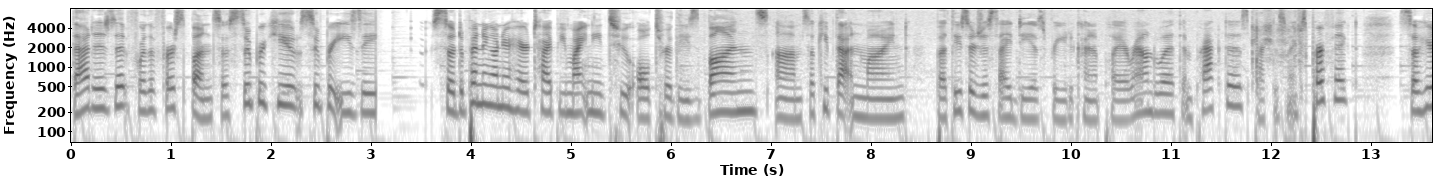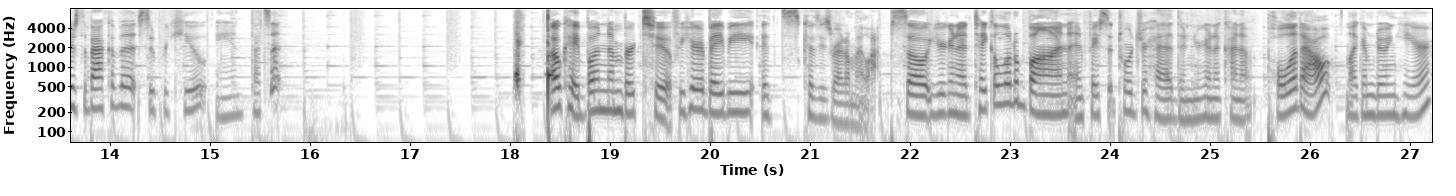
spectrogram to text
that is it for the first bun. So super cute, super easy. So depending on your hair type, you might need to alter these buns. Um, so keep that in mind. But these are just ideas for you to kind of play around with and practice. Practice makes perfect. So here's the back of it, super cute, and that's it. Okay, bun number two. If you hear a baby, it's because he's right on my lap. So you're going to take a little bun and face it towards your head. Then you're going to kind of pull it out like I'm doing here.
